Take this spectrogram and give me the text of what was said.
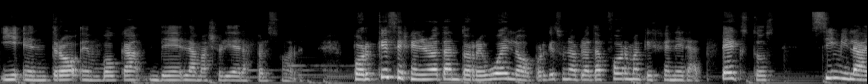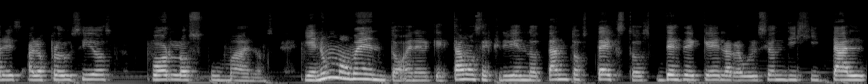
y entró en boca de la mayoría de las personas. ¿Por qué se generó tanto revuelo? Porque es una plataforma que genera textos similares a los producidos por los humanos. Y en un momento en el que estamos escribiendo tantos textos, desde que la revolución digital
